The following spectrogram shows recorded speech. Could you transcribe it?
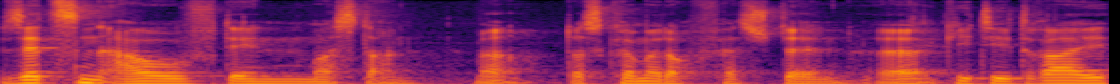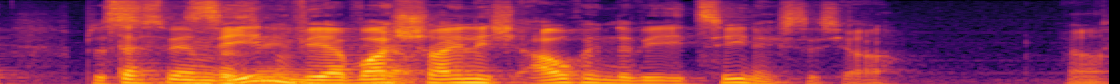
setzen auf den Mustang. Ja, das können wir doch feststellen. Äh, GT3, das, Das wir sehen sehen, wir ja. wahrscheinlich auch in der WEC nächstes Jahr. Ja,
